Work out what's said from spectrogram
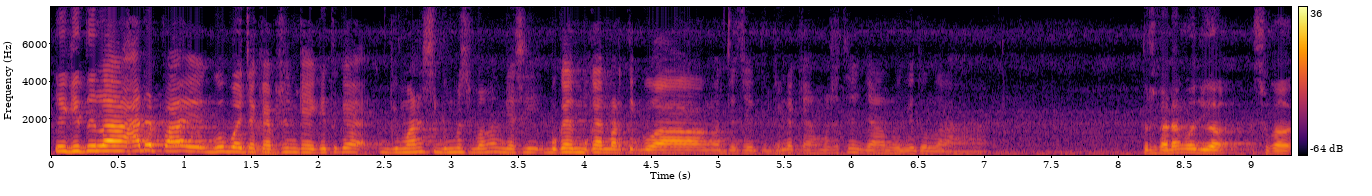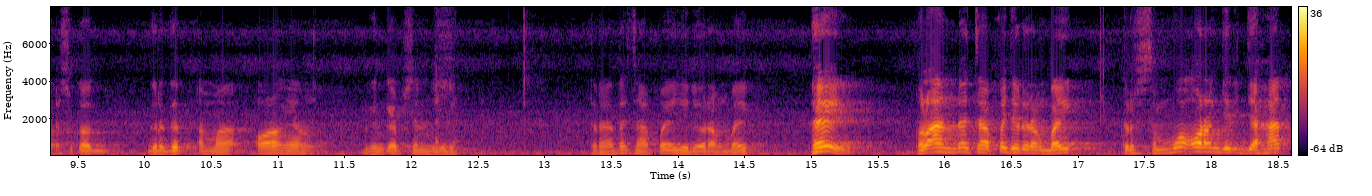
ya gitulah ada pak. Gue baca caption kayak gitu kayak gimana sih gemes banget gak sih? Bukan bukan berarti gue ngejudge itu jelek ya maksudnya jangan begitulah. Terus kadang gue juga suka suka greget sama orang yang bikin caption begini. Ternyata capek jadi orang baik. Hey kalau anda capek jadi orang baik terus semua orang jadi jahat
